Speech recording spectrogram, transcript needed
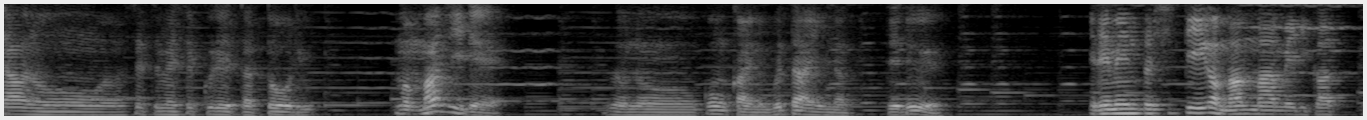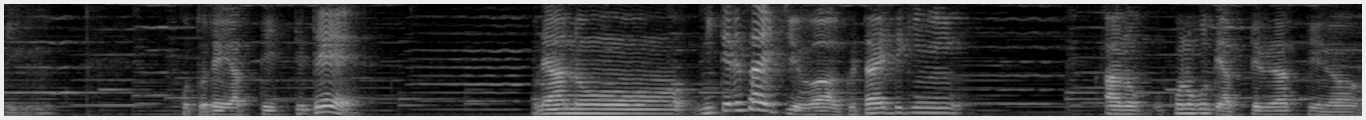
あのー説明してくれた通りまあマジでその今回の舞台になってるエレメントシティがまんまアメリカっていうことでやっていっててであのー見てる最中は具体的にあのこのことやってるなっていうのは、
